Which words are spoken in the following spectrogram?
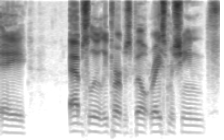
a absolutely purpose built race machine f-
